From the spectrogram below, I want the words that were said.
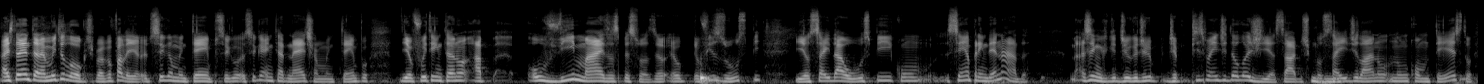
A gente tá é muito louco. Tipo, é o que eu falei. Eu sigo há muito tempo, sigo, eu sigo a internet há muito tempo e eu fui tentando a, ouvir mais as pessoas. Eu, eu, eu fiz USP e eu saí da USP com, sem aprender nada. Assim, digo, digo, de- principalmente de ideologia, sabe? Tipo, eu saí de lá num, num contexto que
